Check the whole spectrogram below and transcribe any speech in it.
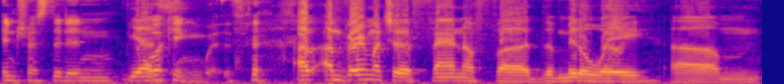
interested in Yes. working with. I'm, I'm very much a fan of uh, the middle way. Um,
